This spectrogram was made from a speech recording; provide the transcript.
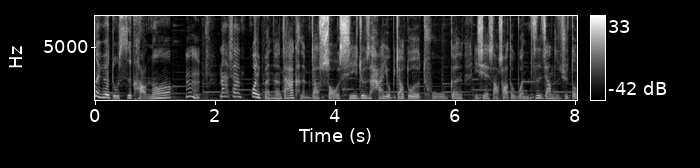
的阅读思考呢？嗯，那像绘本呢，大家可能比较熟悉，就是它有比较多的图跟一些少少的文字，这样子去都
